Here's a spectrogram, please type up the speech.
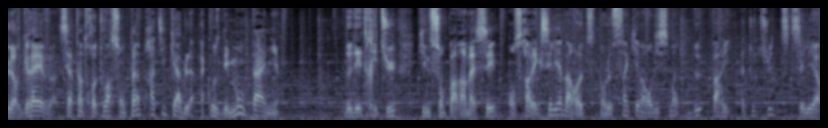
leur grève. Certains trottoirs sont impraticables à cause des montagnes de détritus qui ne sont pas ramassés. On sera avec Célia Barotte dans le 5e arrondissement de Paris. A tout de suite, Célia.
